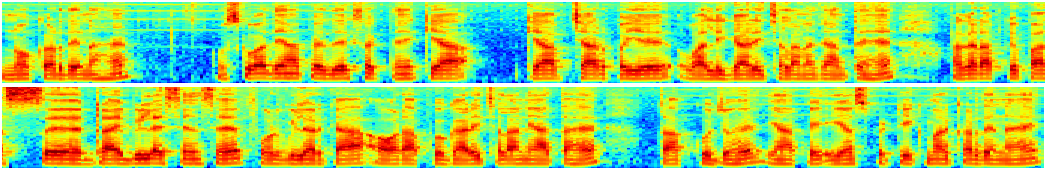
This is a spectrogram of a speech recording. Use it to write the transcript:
नो कर देना है। उसके बाद यहाँ पे देख सकते हैं, क्या क्या आप चार पहिए वाली गाड़ी चलाना जानते हैं? अगर आपके पास ड्राइविंग लाइसेंस है, फोर व्हीलर का, और आपको गाड़ी चलाने आता है तो आपको जो है यहाँ पे यस पे टिक मार्क कर देना है।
